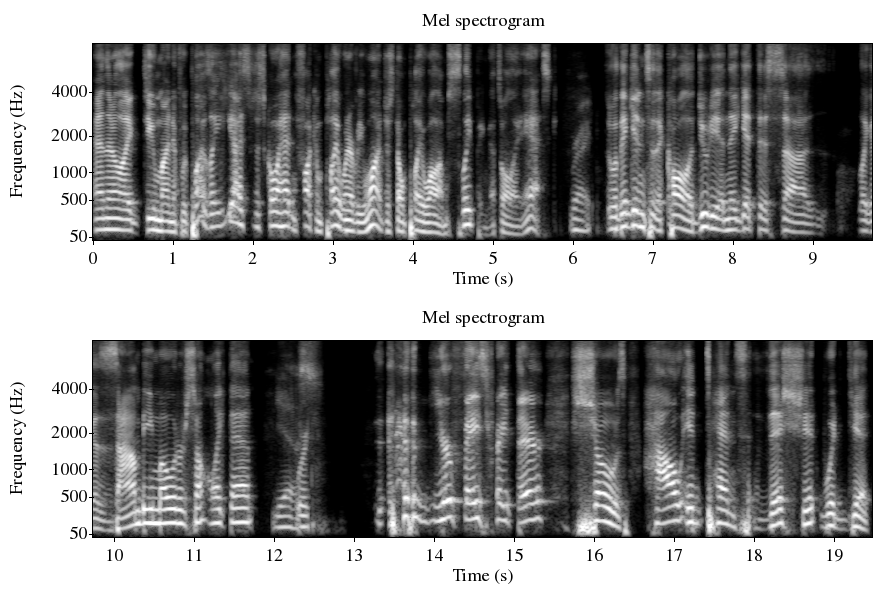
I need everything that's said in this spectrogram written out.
And they're like, "Do you mind if we play?" I was like, "You guys just go ahead and fucking play whenever you want. Just don't play while I'm sleeping. That's all I ask." Right. So they get into the Call of Duty and they get this uh like a zombie mode or something like that. Yes. We're- your face right there shows how intense this shit would get.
